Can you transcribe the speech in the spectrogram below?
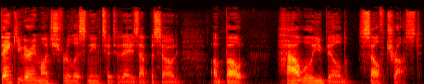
Thank you very much for listening to today's episode about how will you build self-trust. Grinding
